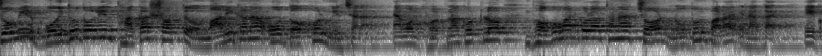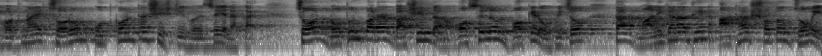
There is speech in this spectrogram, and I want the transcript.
জমির বৈধ দলিল থাকা সত্ত্বেও মালিকানা ও দখল মিলছে না। এমন ঘটনা ঘটল ভগবানগোলা থানার চর নতুন পাড়া এলাকায়। এই ঘটনায় চরম উৎকণ্ঠা সৃষ্টি হয়েছে এলাকায়। চর নতুন পাড়ার বাসিন্দা অসেলুল হকের অভিযোগ, তার মালিকানাধীন আঠাশ শতক জমি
